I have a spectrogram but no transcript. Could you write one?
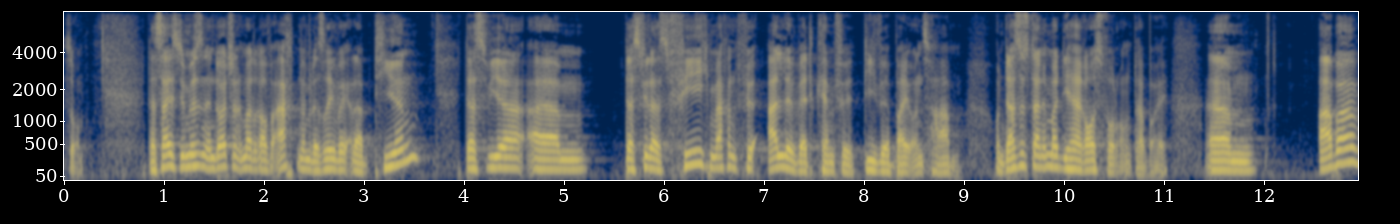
So. Das heißt, wir müssen in Deutschland immer darauf achten, wenn wir das Regelwerk adaptieren, dass wir, ähm, dass wir das fähig machen für alle Wettkämpfe, die wir bei uns haben. Und das ist dann immer die Herausforderung dabei. Ähm, aber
